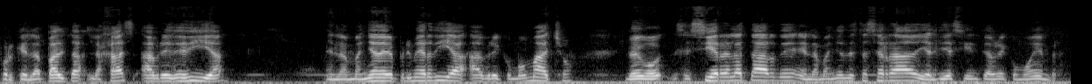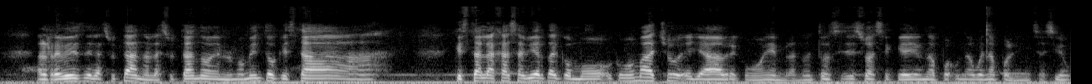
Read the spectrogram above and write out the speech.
porque la palta, la haz abre de día, en la mañana del primer día abre como macho, luego se cierra en la tarde, en la mañana está cerrada y al día siguiente abre como hembra. Al revés de la sutano, la sutano en el momento que está que está la jasa abierta como, como macho, ella abre como hembra, ¿no? Entonces eso hace que haya una, buena polinización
